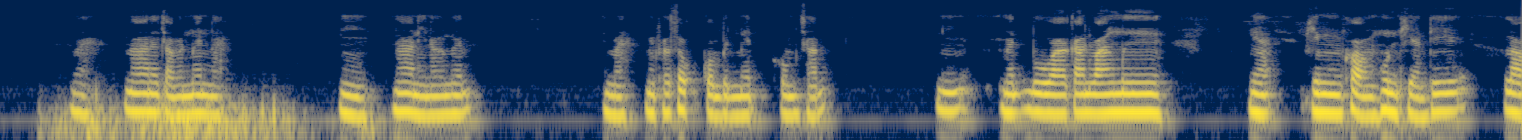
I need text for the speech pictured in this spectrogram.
ๆมาหน้าเนี่ยจำมันแม่นๆนะนี่หน้านี้นะเพื่อนเห็นไหมเม็ดพระศกกลมเป็นเม็ดคมชัดนี่เม็ดบัวการวางมือ เนี่ยพิมพ์ของหุ่นเทียนที่รอ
